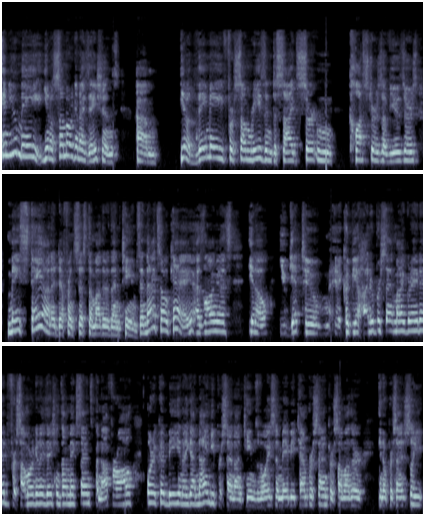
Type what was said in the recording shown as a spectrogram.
and you may, you know, some organizations, um, you know, they may, for some reason, decide certain clusters of users may stay on a different system other than Teams. And that's okay as long as, you know, you get to it could be 100% migrated. For some organizations that makes sense but not for all. Or it could be you know you got 90% on teams voice and maybe 10% or some other you know percentage. So you,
